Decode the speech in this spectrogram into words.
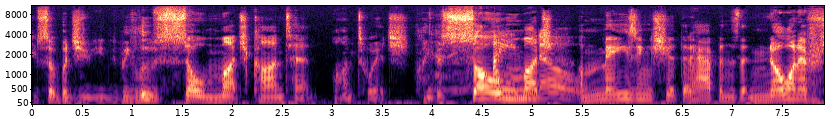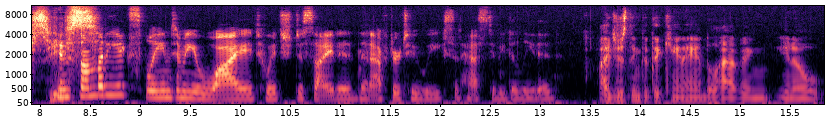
right. So, but you, you- we lose so much content on Twitch. Like, there's so much know. amazing shit that happens that no one ever sees. Can somebody explain to me why Twitch decided that after two weeks it has to be deleted? I just think that they can't handle having, you know,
